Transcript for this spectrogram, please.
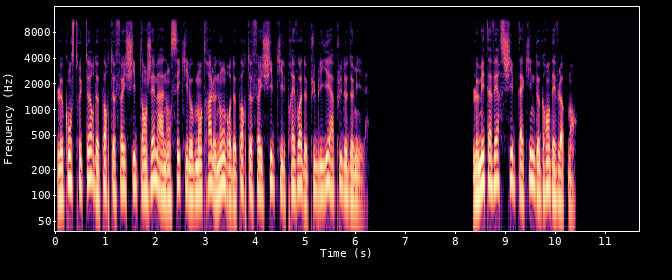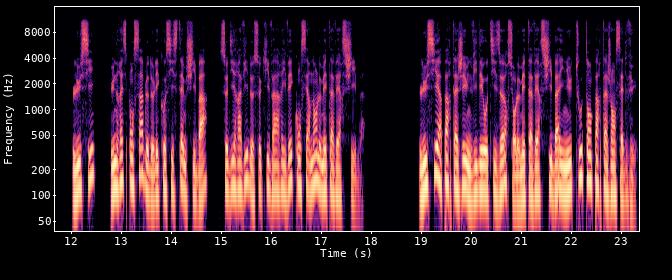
le constructeur de portefeuille SHIB Tangem a annoncé qu'il augmentera le nombre de portefeuilles SHIB qu'il prévoit de publier à plus de 2000. Le métaverse SHIB taquine de grand développement. Lucie, une responsable de l'écosystème Shiba, se dit ravie de ce qui va arriver concernant le métaverse SHIB. Lucie a partagé une vidéo teaser sur le métaverse Shiba Inu tout en partageant cette vue.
